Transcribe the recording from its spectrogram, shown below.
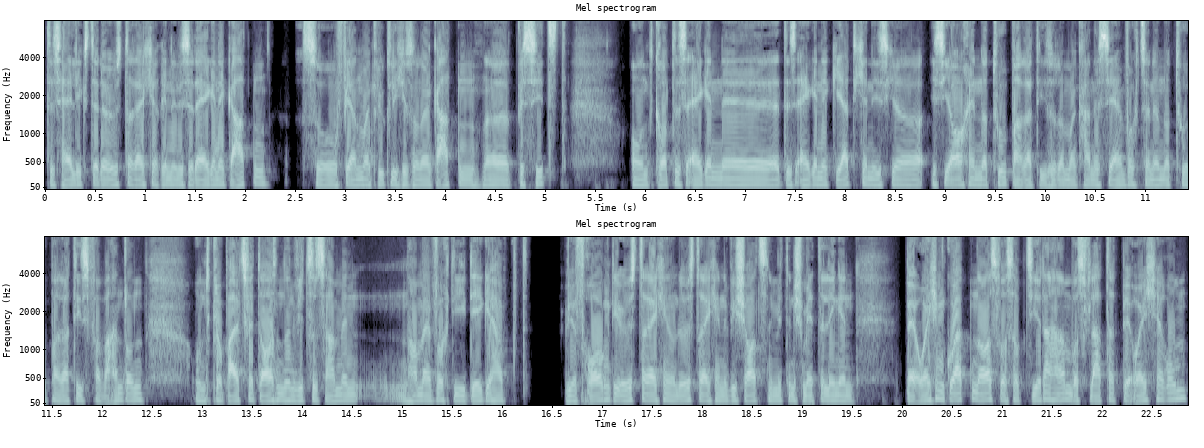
das Heiligste der Österreicherinnen ist der eigene Garten, sofern man glücklich ist und einen Garten äh, besitzt. Und gerade das eigene, das eigene Gärtchen ist ja, ist ja auch ein Naturparadies oder man kann es ja einfach zu einem Naturparadies verwandeln. Und Global 2000 und wir zusammen haben einfach die Idee gehabt, wir fragen die Österreicherinnen und Österreicher, wie schaut's denn mit den Schmetterlingen bei euch im Garten aus? Was habt ihr da haben? Was flattert bei euch herum?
